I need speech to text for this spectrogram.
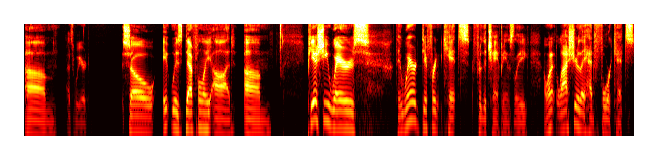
Um, that's weird. so it was definitely odd. Um, PSG wears they wear different kits for the Champions League. I want it. last year they had four kits.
